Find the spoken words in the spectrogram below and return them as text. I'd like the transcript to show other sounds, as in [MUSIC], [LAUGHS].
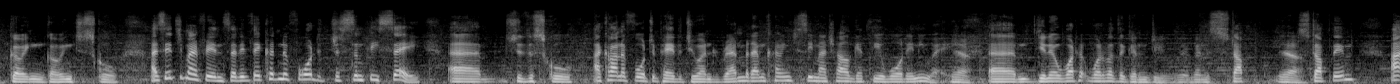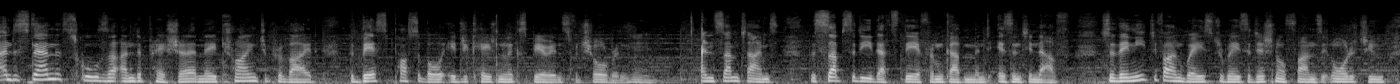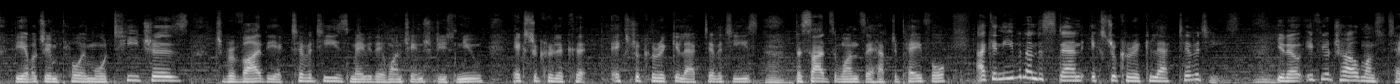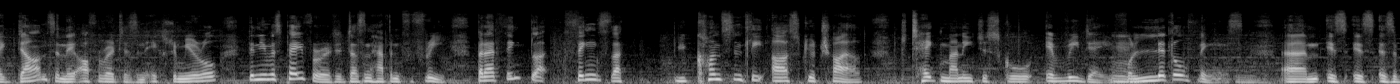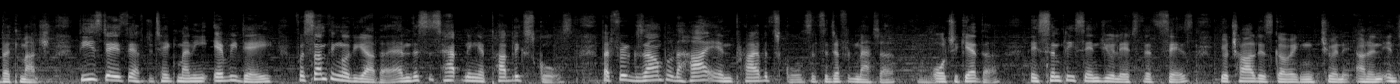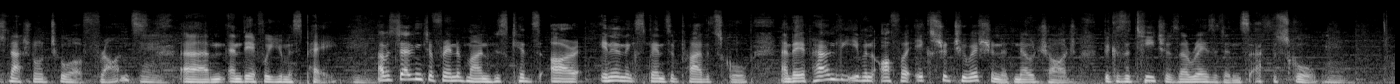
going going to school. I said to my friends that if they couldn't afford it, just simply say um, to the school, "I can't afford to pay the two hundred rand, but I'm coming to see my child get the award anyway." Yeah. Um, you know what? What are they going to do? They're going to stop Yeah. stop them. I understand that schools are under pressure and they're trying to provide the best possible educational experience for children. Hmm. And sometimes the subsidy that's there from government isn't enough. So they need to find ways to raise additional funds in order to be able to employ more teachers, to provide the activities. Maybe they want to introduce new extracurricular, extracurricular activities hmm. besides the ones they have to pay for. I can even understand extracurricular activities. Hmm. You know, if your child wants to take dance and they offer it as an extramural, then you must pay for it. It doesn't happen for free. But I think like things that you constantly ask your child to take money to school every day mm. for little things mm. um, is, is, is a bit much. These days, they have to take money every day for something or the other, and this is happening at public schools. But for example, the high end private schools, it's a different matter mm. altogether. They simply send you a letter that says your child is going to an, on an international tour of France, hmm. um, and therefore you must pay. Hmm. I was chatting to a friend of mine whose kids are in an expensive private school, and they apparently even offer extra tuition at no charge because the teachers are residents at the school. Hmm.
